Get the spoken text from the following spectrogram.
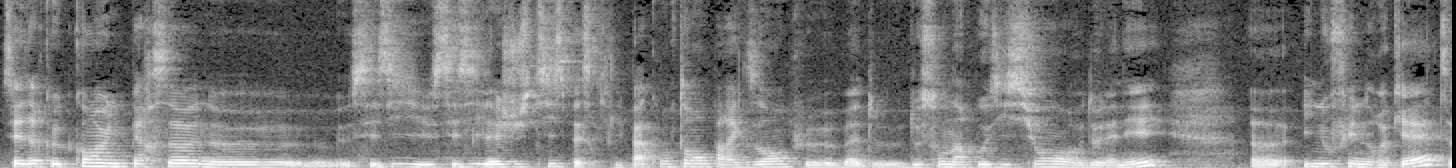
c'est-à-dire que quand une personne euh, saisit, la justice parce qu'il n'est pas content, par exemple, euh, bah, de, son imposition euh, de l'année, il nous fait une requête,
